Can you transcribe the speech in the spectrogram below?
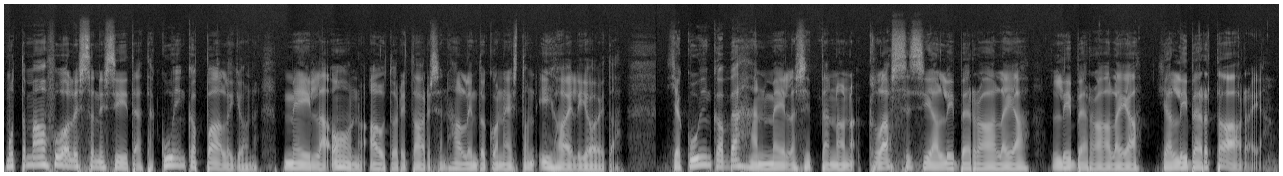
Mutta mä oon huolissani siitä, että kuinka paljon meillä on autoritaarisen hallintokoneiston ihailijoita, ja kuinka vähän meillä sitten on klassisia liberaaleja, liberaaleja ja libertaareja.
